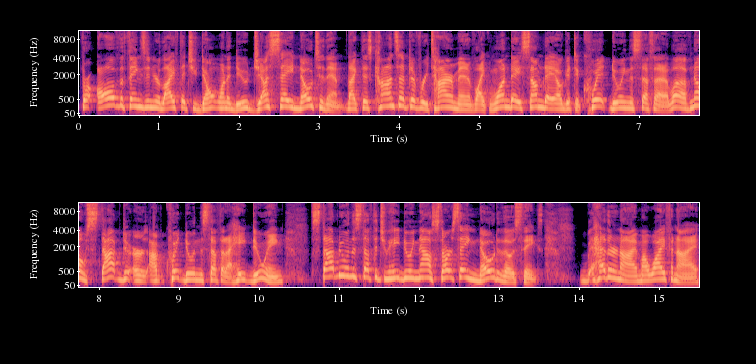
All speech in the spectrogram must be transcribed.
for all the things in your life that you don't want to do, just say no to them. Like this concept of retirement of like one day, someday I'll get to quit doing the stuff that I love. No, stop do- or I'll quit doing the stuff that I hate doing. Stop doing the stuff that you hate doing now. Start saying no to those things. Heather and I, my wife and I,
